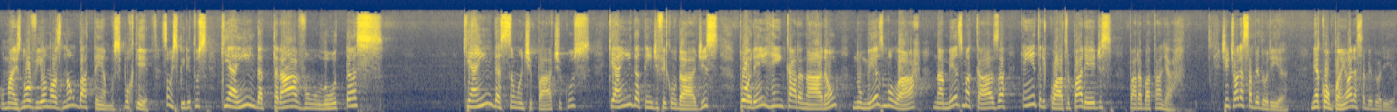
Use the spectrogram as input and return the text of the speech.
O mais novo e eu, nós não batemos. Por quê? São espíritos que ainda travam lutas, que ainda são antipáticos, que ainda têm dificuldades, porém reencarnaram no mesmo lar, na mesma casa, entre quatro paredes, para batalhar. Gente, olha a sabedoria. Me acompanhe, olha a sabedoria.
